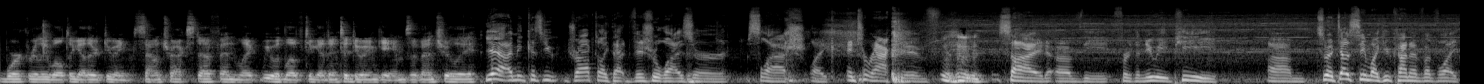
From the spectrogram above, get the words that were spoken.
work really well together doing soundtrack stuff, and like we would love to get into doing games games eventually. Yeah, I mean, because you dropped like that visualizer slash like interactive side of the for the new EP. Um, so it does seem like you kind of have like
